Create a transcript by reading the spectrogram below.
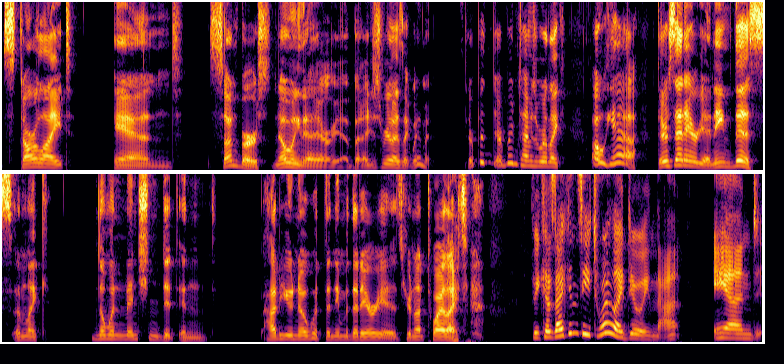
Starlight and Sunburst knowing that area, but I just realized, like, wait a minute. There have been, there have been times where, like, oh, yeah, there's that area named this. I'm like, no one mentioned it, and how do you know what the name of that area is? You're not Twilight. Because I can see Twilight doing that. And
